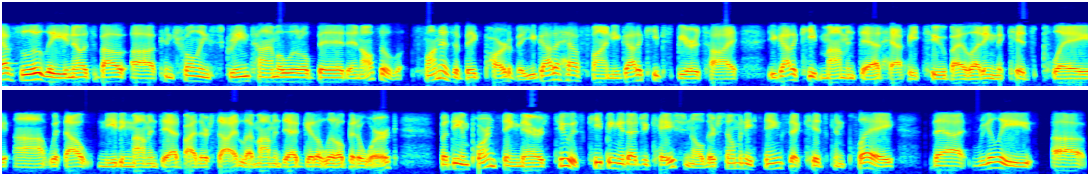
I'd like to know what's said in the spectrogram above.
Absolutely. You know, it's about uh, controlling screen time a little bit, and also fun is a big part of it. You got to have fun. You got to keep spirits high. You got to keep mom and dad happy too by letting the kids play uh, without needing mom and dad by their side. Let mom and dad get a little bit of work. But the important thing there is too is keeping it educational. There's so many things that kids can play that really uh,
